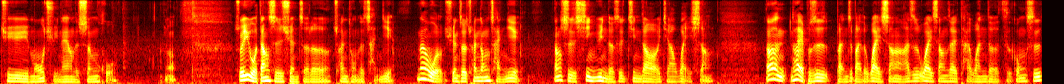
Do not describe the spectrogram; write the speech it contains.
去谋取那样的生活哦，所以我当时选择了传统的产业。那我选择传统产业，当时幸运的是进到一家外商，当然它也不是百分之百的外商啊，而是外商在台湾的子公司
